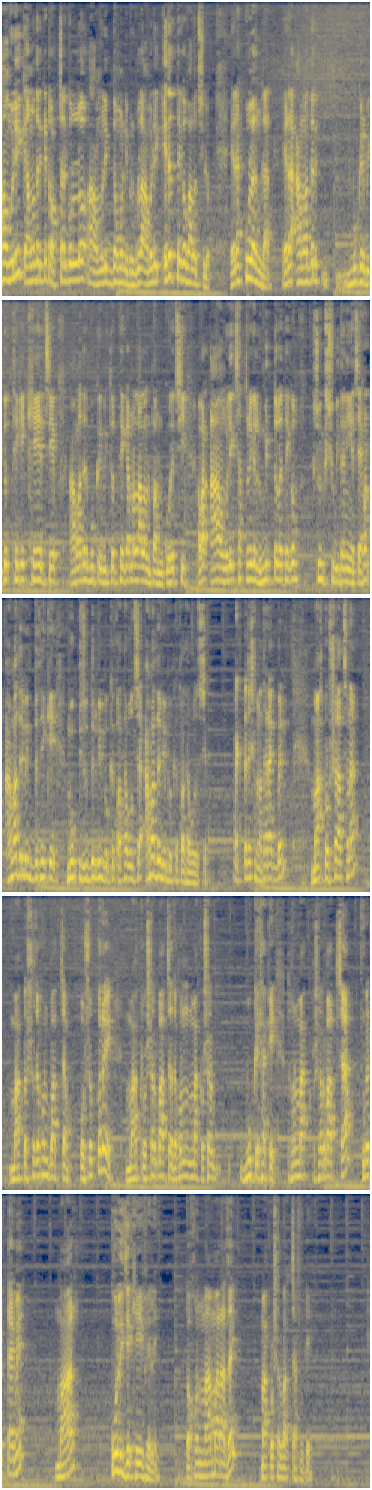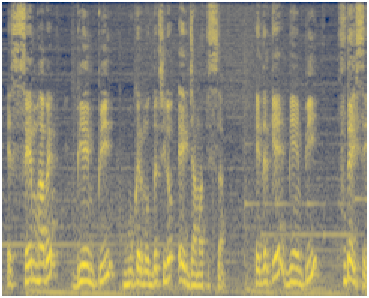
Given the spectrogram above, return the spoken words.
আওয়ামী লীগ আমাদেরকে টর্চার করল, আওয়ামী লীগ দমন আওয়ামী লীগ এদের থেকে ভালো ছিল। এরা কুলাঙ্গার, এরা আমাদের বুকের ভিতর থেকে খেয়েছে, আমাদের বুকের ভিতর থেকে আমরা লালন পালন করেছি, আবার আওয়ামী লীগ ছাত্রলীগের লুঙ্গির তলে থেকেও সুযোগ সুবিধা নিয়েছে। এখন আমাদের বিরুদ্ধে থেকে মুক্তিযুদ্ধের বিপক্ষে কথা বলছে, আমাদের বিপক্ষে কথা বলছে। একটা জিনিস মাথায় রাখবেন, মাকড়সা আছে না? মাকড়সা যখন বাচ্চা প্রসব করে, মাকড়সার বাচ্চা যখন মাকড়সার বুকে থাকে, তখন মাকড়সার বাচ্চা ফুটের টাইমে মার কলিজে খেয়ে ফেলে। তখন মা মারা যায়, মাকড়সার বাচ্চা ফুটে। এ সেম ভাবে বিএনপি বুকের মধ্যে ছিল এই জামাত ইসলাম। এদেরকে বিএমপি ফুটাইছে,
